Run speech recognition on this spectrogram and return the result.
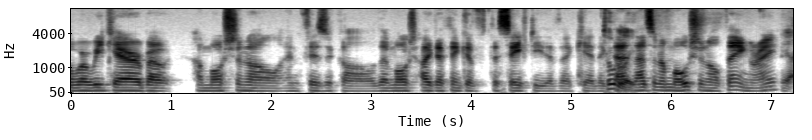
where we care about emotional and physical. The most, like I think of the safety of the kid. Like Totally. that, that's an emotional thing, right? Yeah.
